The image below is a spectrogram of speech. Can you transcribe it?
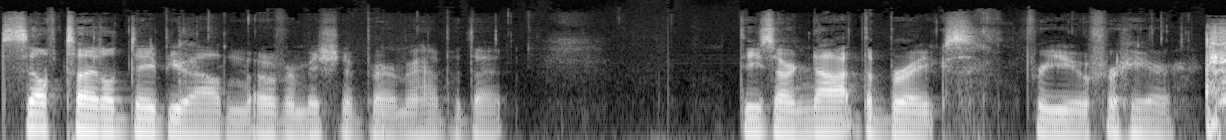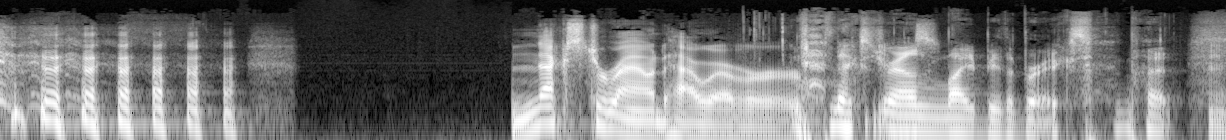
self-titled debut album over Mission of Burma. How about that? These are not the breaks for you for here. Next round, however. Next yes. round might be the breaks, but yeah.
